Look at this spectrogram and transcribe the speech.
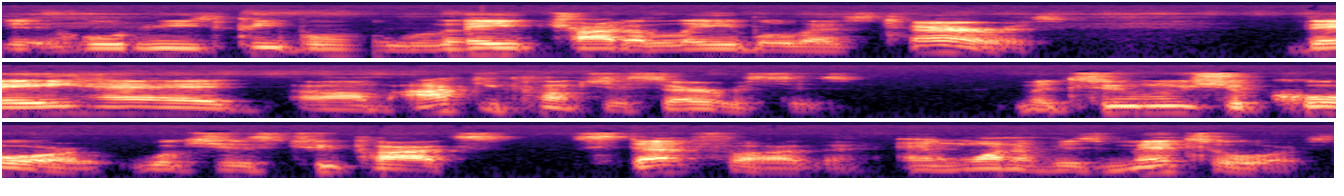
Party, who these people try to label as terrorists. They had um, acupuncture services. Mutulu Shakur, which is Tupac's stepfather and one of his mentors,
